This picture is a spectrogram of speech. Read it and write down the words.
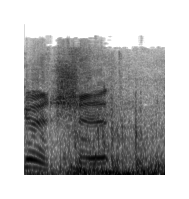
Good shit.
